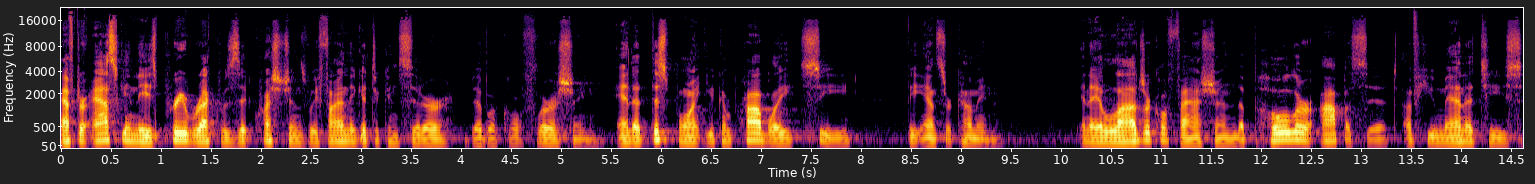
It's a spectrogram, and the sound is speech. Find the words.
After asking these prerequisite questions, we finally get to consider biblical flourishing. And at this point, you can probably see the answer coming. In a logical fashion, the polar opposite of humanity's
